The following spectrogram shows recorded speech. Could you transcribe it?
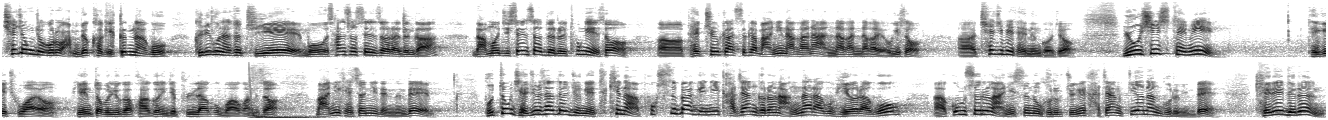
최종적으로 완벽하게 끝나고 그리고 나서 뒤에 뭐 산소 센서라든가 나머지 센서들을 통해서 어, 배출 가스가 많이 나가나 안 나갔나가 여기서 아, 채집이 되는 거죠. 요 시스템이 되게 좋아요. BMW가 과거에 이제 불나고 뭐하고 하면서 많이 개선이 됐는데 보통 제조사들 중에 특히나 폭스바겐이 가장 그런 악랄하고 비열하고 아, 꼼수를 많이 쓰는 그룹 중에 가장 뛰어난 그룹인데 걔네들은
